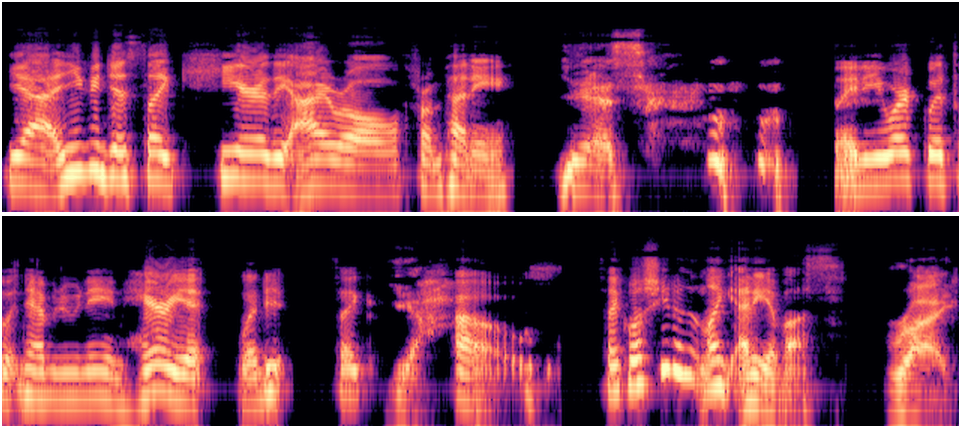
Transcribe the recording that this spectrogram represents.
yeah, and you can just like hear the eye roll from Penny. Yes. Lady you work with, what happened to your name? Harriet. What did it's like? Yeah. Oh, it's like well, she doesn't like any of us. Right.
